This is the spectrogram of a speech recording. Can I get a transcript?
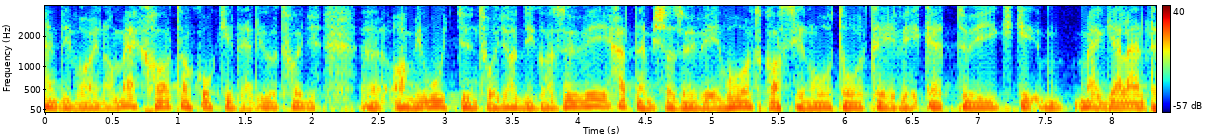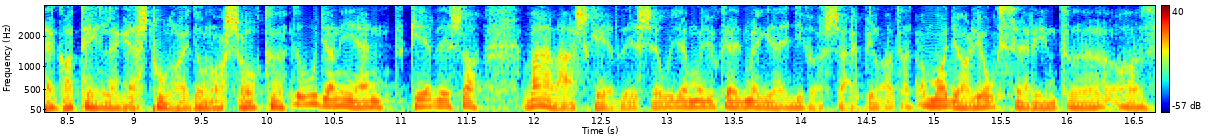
Andy Vajna meghalt, akkor kiderült, hogy e, ami úgy tűnt, hogy addig az övé, hát nem is az övé volt, kaszinótól TV2-ig megjelentek a tényleg tényleges tulajdonosok. De ugyanilyen kérdés a vállás kérdése. Ugye mondjuk egy, megint egy igazság pillanat. A magyar jog szerint az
